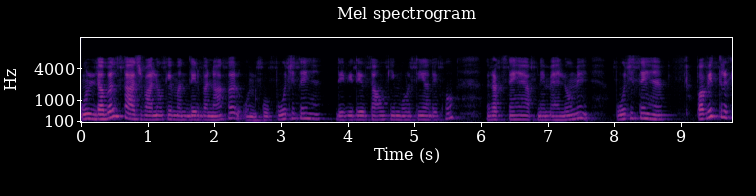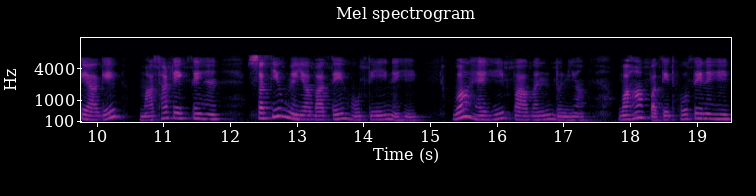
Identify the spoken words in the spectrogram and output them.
उन डबल ताज वालों के मंदिर बनाकर उनको पूजते हैं। देवी देवताओं की मूर्तियाँ देखो, रखते हैं अपने महलों में, पूजते हैं। पवित्र के आगे माथा टेकते हैं। सतयुग में यह बातें होती नहीं। वह है ही पावन दुनिया, वहाँ पतित होते नहीं।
